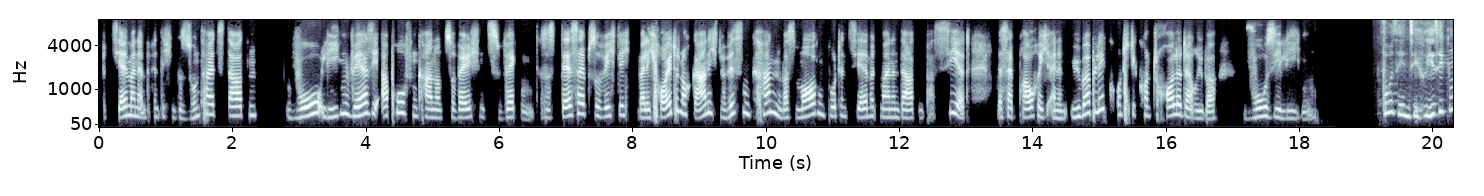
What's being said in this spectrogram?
speziell meine empfindlichen Gesundheitsdaten wo liegen, wer sie abrufen kann und zu welchen Zwecken. Das ist deshalb so wichtig, weil ich heute noch gar nicht wissen kann, was morgen potenziell mit meinen Daten passiert. Deshalb brauche ich einen Überblick und die Kontrolle darüber, wo sie liegen. Wo sehen Sie Risiken,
